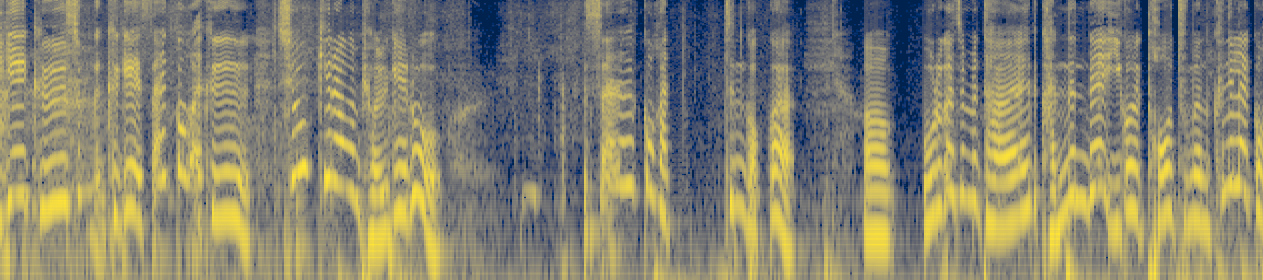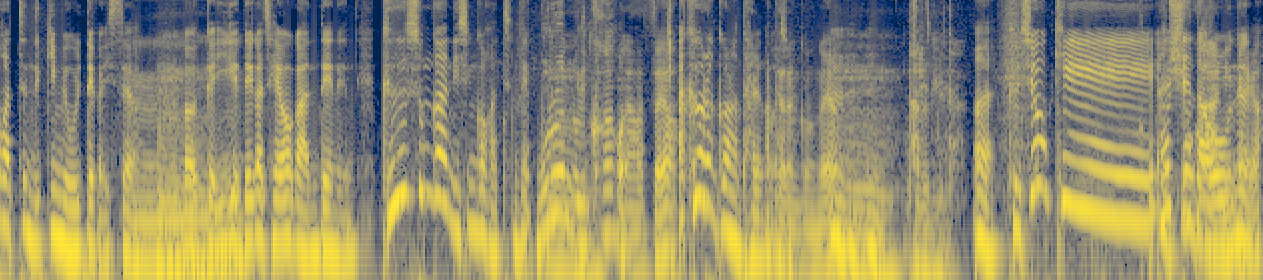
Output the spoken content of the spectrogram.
이게 그 순간 그게 쌀 거가 그 슈오키랑은 별개로 쌀 것 같은 것과 어 오르가즘을 다 해- 갔는데 이걸 더 두면 큰일 날 것 같은 느낌이 올 때가 있어요. 음. 어, 그러니까 이게 내가 제어가 안 되는 그 순간이신 것 같은데. 물은 음. 울컥하고 나왔어요. 아 그거랑 그거랑 다른 아, 거죠. 다른 건가요? 음. 음, 다릅니다. 어, 그 슈오키 할 때 나오는 아닌가요?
